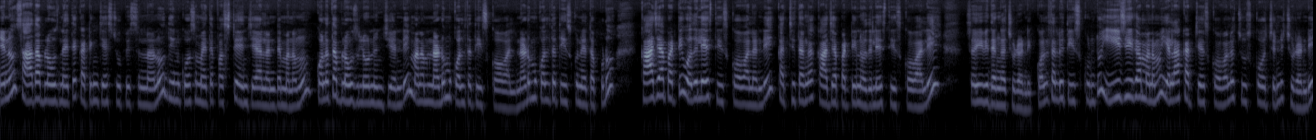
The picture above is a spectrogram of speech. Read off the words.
నేను సాదా బ్లౌజ్ని అయితే కటింగ్ చేసి చూపిస్తున్నాను. దీనికోసం అయితే ఫస్ట్ ఏం చేయాలంటే మనము కొలత బ్లౌజ్లో నుంచి అండి మనం నడుము కొలత తీసుకోవాలి. నడుము కొలత తీసుకునేటప్పుడు కాజా పట్టి వదిలేసి తీసుకోవాలండి. ఖచ్చితంగా కాజా పట్టిని వదిలేసి తీసుకోవాలి. సో ఈ విధంగా చూడండి. కొలతలు తీసుకుంటూ ఈజీగా మనము ఎలా కట్ చేసుకోవాలో చూసుకోవచ్చండి చూడండి.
